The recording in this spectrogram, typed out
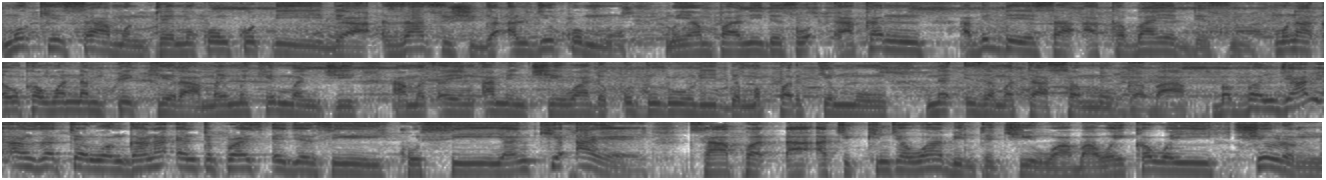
muke samun taimakon kuɗi da za su shiga aljihunmu mu yi amfani da su akan abin da ya sa aka bayar da su. Muna ɗaukan wannan fikira mai muhimmanci a matsayin amincewa da ƙudurori da mafarkinmu na iza matasanmu gaba. Babban jami'an zartarwar ghana enterprise agency kusi yanki aye ta faɗa a cikin jawabinta cewa ba wai kawai shirin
